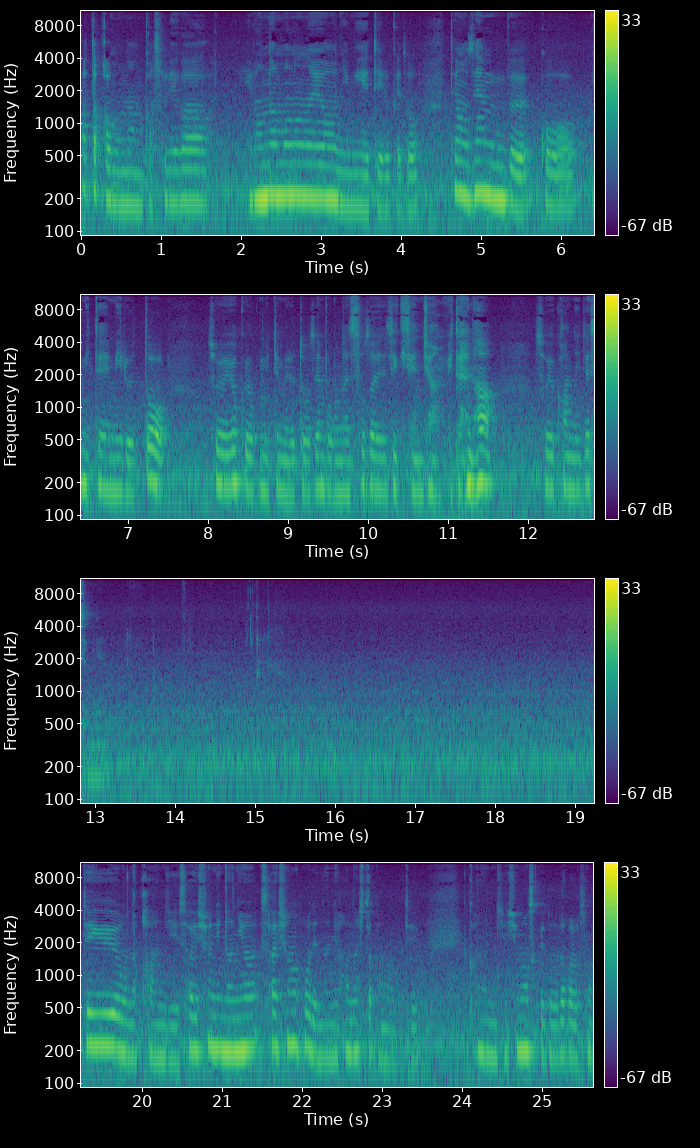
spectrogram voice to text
あたかもなんかそれがいろんなもののように見えているけどでも全部こう見てみるとそれをよくよく見てみると全部同じ素材でできてんじゃんみたいな そういう感じですよね。っていうような感じ最初に何最初の方で何話したかなっていう感じしますけどだからその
